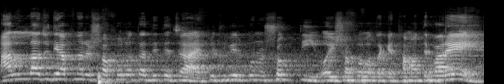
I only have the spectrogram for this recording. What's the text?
আল্লাহ যদি আপনার সফলতা দিতে চায়, পৃথিবীর কোনো শক্তি ওই সফলতাকে থামাতে পারে?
